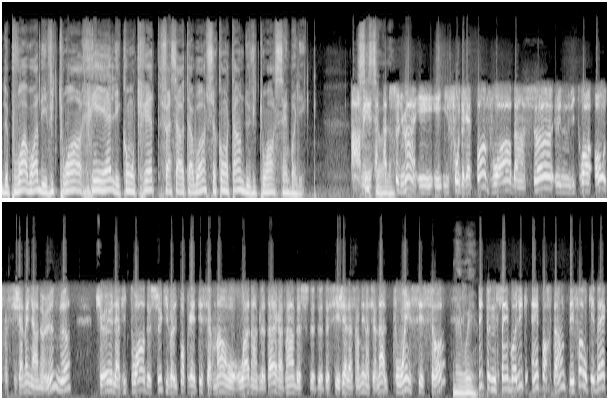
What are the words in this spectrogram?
de pouvoir avoir des victoires réelles et concrètes face à Ottawa, se contente de victoires symboliques. Ah, mais ça, absolument. Et, et il faudrait pas voir dans ça une victoire autre, si jamais il y en a une, là, que la victoire de ceux qui veulent pas prêter serment au roi d'Angleterre avant de, siéger à l'Assemblée nationale. Point, c'est ça. Mais oui. C'est une symbolique importante. Des fois, au Québec,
